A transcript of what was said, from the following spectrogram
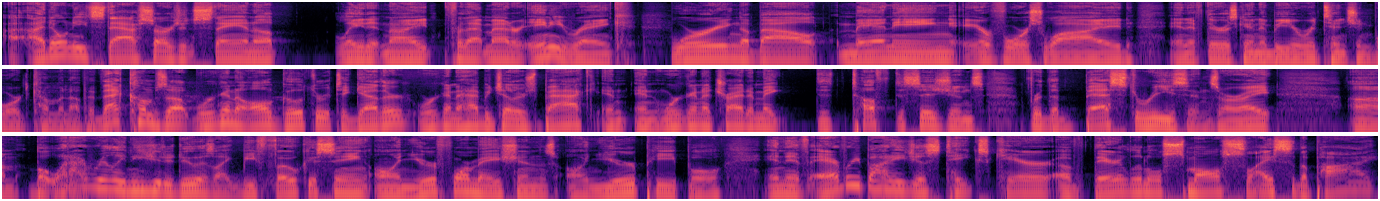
I, I don't need staff sergeants staying up late at night, for that matter, any rank, worrying about manning Air Force wide and if there's going to be a retention board coming up. If that comes up, we're going to all go through it together. We're going to have each other's back and, and we're going to try to make the tough decisions for the best reasons. All right. Um, but what I really need you to do is like be focusing on your formations, on your people. And if everybody just takes care of their little small slice of the pie,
